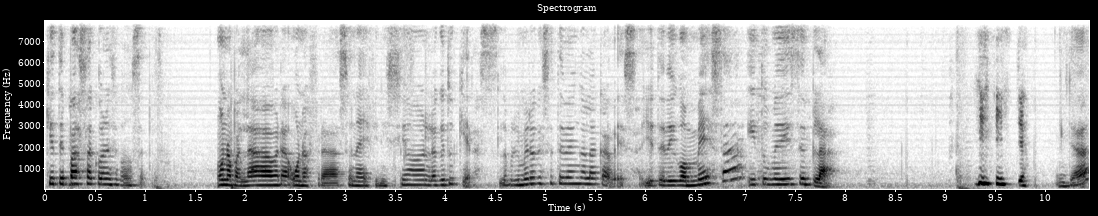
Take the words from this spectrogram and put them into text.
qué te pasa con ese concepto. Una palabra, una frase, una definición, lo que tú quieras. Lo primero que se te venga a la cabeza. Yo te digo mesa y tú me dices bla. ya. ¿Ya?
